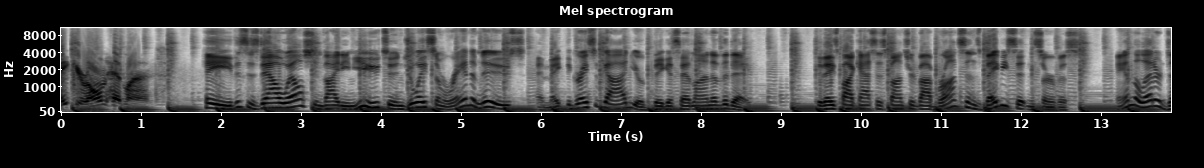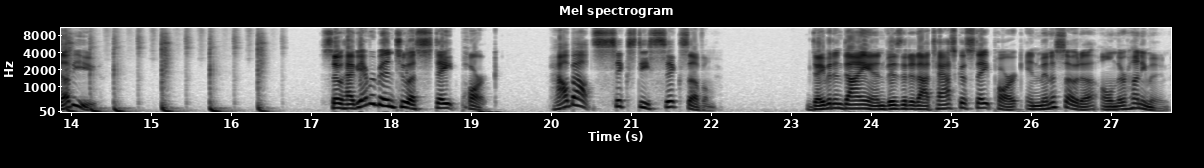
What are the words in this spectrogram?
Make your own headlines. Hey, this is Dal Welsh inviting you to enjoy some random news and make the grace of God your biggest headline of the day. Today's podcast is sponsored by Bronson's Babysitting Service and the letter W. So, have you ever been to a state park? How about 66 of them? David and Diane visited Itasca State Park in Minnesota on their honeymoon.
